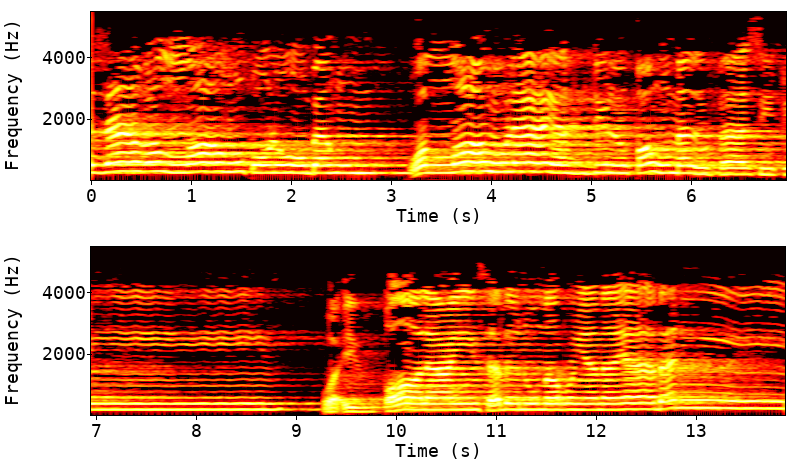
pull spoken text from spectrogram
أَزَاغَ اللَّهُ قُلُوبَهُمْ ۚ وَاللَّهُ لَا يَهْدِي الْقَوْمَ الْفَاسِقِينَ وَإِذْ قَالَ عِيسَى ابْنُ مَرْيَمَ يَا بَنِي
